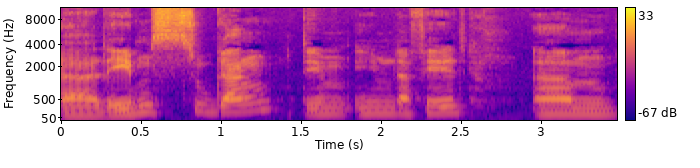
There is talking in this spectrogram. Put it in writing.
äh, Lebenszugang, dem ihm da fehlt. Ähm,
